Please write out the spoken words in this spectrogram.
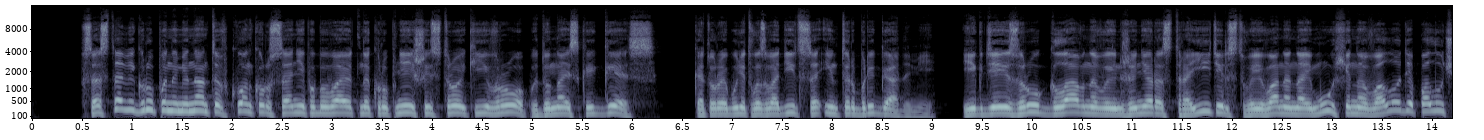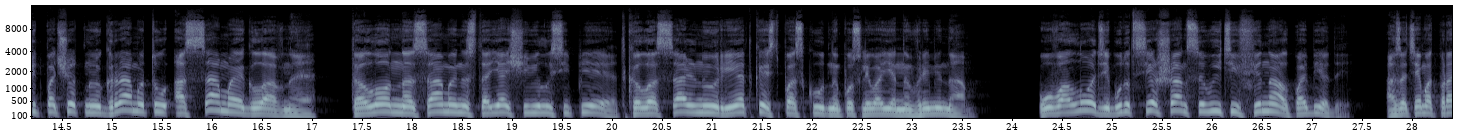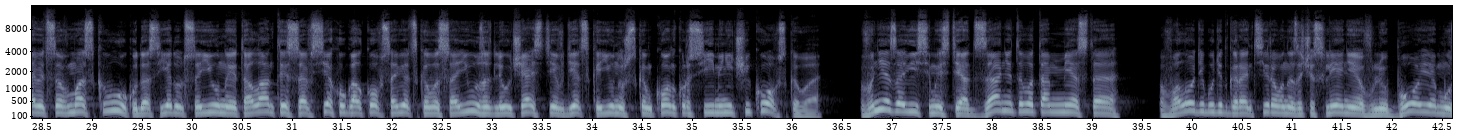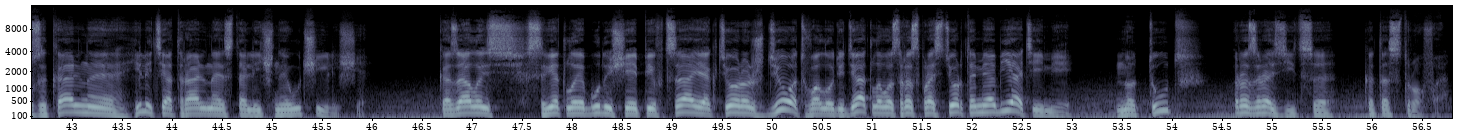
В составе группы номинантов конкурса они побывают на крупнейшей стройке Европы – Дунайской ГЭС, которая будет возводиться интербригадами – и где из рук главного инженера строительства Ивана Наймухина Володя получит почетную грамоту, а самое главное – талон на самый настоящий велосипед, колоссальную редкость по скудным послевоенным временам. У Володи будут все шансы выйти в финал победы, а затем отправиться в Москву, куда съедутся юные таланты со всех уголков Советского Союза для участия в детско-юношеском конкурсе имени Чайковского – Вне зависимости от занятого там места, Володе будет гарантировано зачисление в любое музыкальное или театральное столичное училище. Казалось, светлое будущее певца и актера ждет Володю Дятлова с распростертыми объятиями. Но тут разразится катастрофа.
